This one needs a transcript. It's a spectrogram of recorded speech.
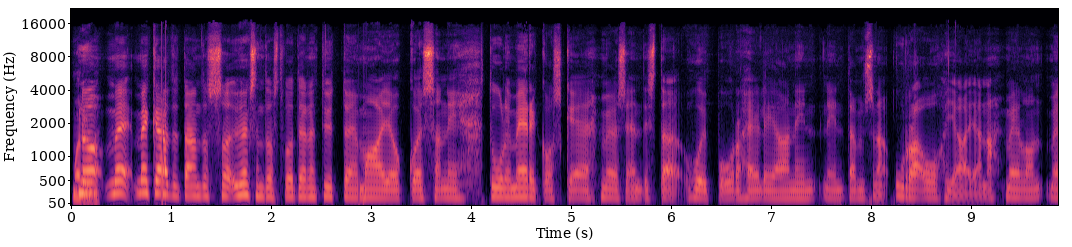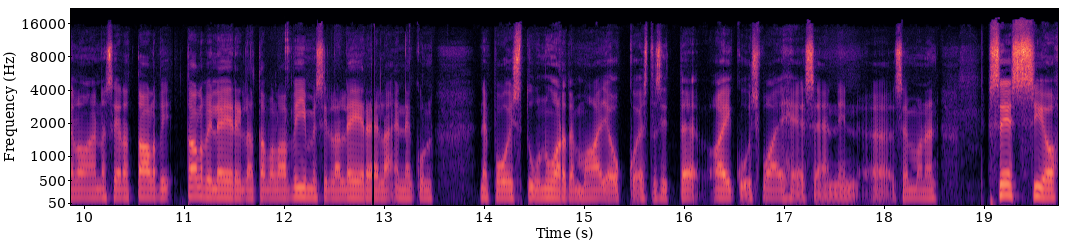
Marina? No me, me käytetään tuossa 19-vuotiaiden tyttöjen maajoukkoissa, niin Tuuli Meri koskee myös entistä huippuurheilijaa, niin, niin tämmöisenä uraohjaajana. Meillä on, meillä on aina siellä talvi, talvileirillä tavallaan viimeisillä leireillä ennen kuin ne poistuu nuorten maajoukkoista sitten aikuisvaiheeseen, niin äh, semmoinen – sessio,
